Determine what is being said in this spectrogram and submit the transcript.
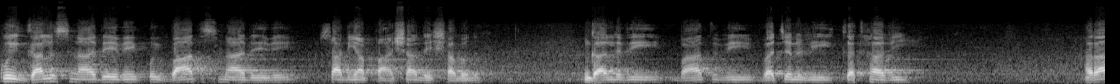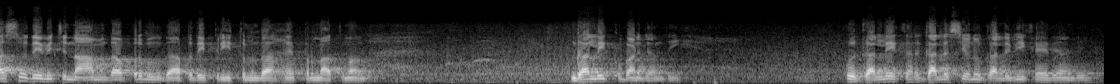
ਕੋਈ ਗੱਲ ਸੁਣਾ ਦੇਵੇ, ਕੋਈ ਬਾਤ ਸੁਣਾ ਦੇਵੇ, ਸਾਡੀਆਂ ਭਾਸ਼ਾ ਦੇ ਸ਼ਬਦ, ਗੱਲ ਵੀ, ਬਾਤ ਵੀ, ਵਚਨ ਵੀ, ਕਥਾ ਵੀ, ਰਸ ਦੇ ਵਿੱਚ ਨਾਮ ਦਾ, ਪ੍ਰਭੂ ਦਾ ਆਪਦੇ ਪ੍ਰੀਤਮ ਦਾ ਹੈ, ਪਰਮਾਤਮਾ ਦਾ ਗੱਲ ਇੱਕ ਬਣ ਜਾਂਦੀ ਕੋਈ ਗੱਲ ਇਹ ਕਰ, ਗੱਲ ਅਸੀਂ ਉਹਨੂੰ ਗੱਲ ਵੀ ਕਹਿ ਦਿਆਂਗੇ।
